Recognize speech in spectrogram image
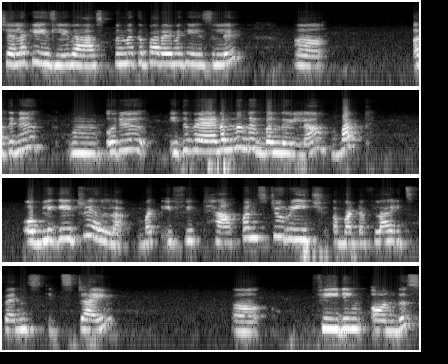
ചില കേസിൽ ഈ വാസ്പ് എന്നൊക്കെ പറയുന്ന കേസിൽ അതിന് ഒരു ഇത് വേണമെന്ന് നിർബന്ധമില്ല. ബട്ട് ഒബ്ലിഗേറ്ററി അല്ല. But if it happens to reach a butterfly it spends its time feeding on this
